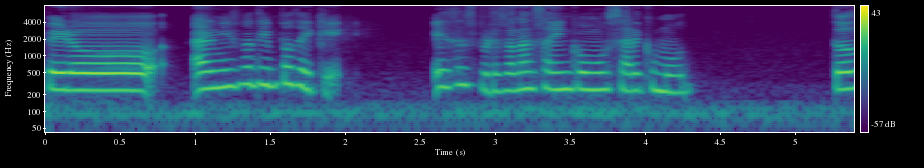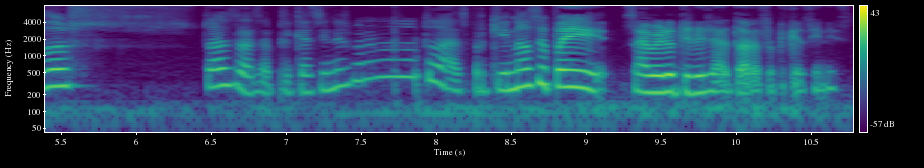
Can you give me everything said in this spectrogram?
Pero al mismo tiempo de que esas personas saben cómo usar como todos todas las aplicaciones, bueno, no, no todas, porque no se puede saber utilizar todas las aplicaciones.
